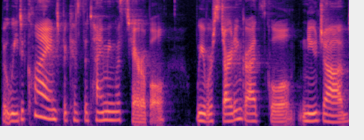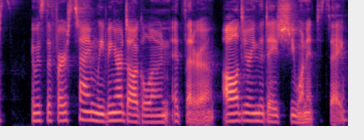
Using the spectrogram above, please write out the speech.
but we declined because the timing was terrible. We were starting grad school, new jobs. It was the first time leaving our dog alone, etc., all during the days she wanted to stay.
